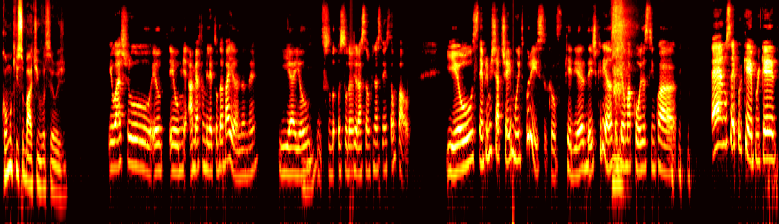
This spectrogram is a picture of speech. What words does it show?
Como que isso bate em você hoje? Eu acho, eu, eu, a minha família é toda baiana, né? E aí eu, uhum. sou, eu sou da geração que nasceu em São Paulo. E eu sempre me chateei muito por isso, que eu queria, desde criança, ter uma coisa assim com a. É, não sei por quê, porque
